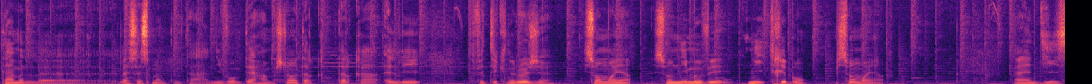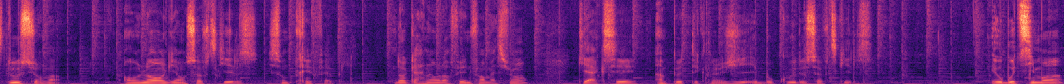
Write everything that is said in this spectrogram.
تعمل الاسسمنت نتاع النيفو نتاعهم شنو تلقى تلقى اللي في التكنولوجيا ils sont moyens ils sont ni mauvais ni très bons ils sont moyens un 10 12 sur 20 en langue et en soft skills ils sont très faibles donc احنا on leur fait une formation qui a accès un peu de technologie et beaucoup de soft skills et au bout de 6 mois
